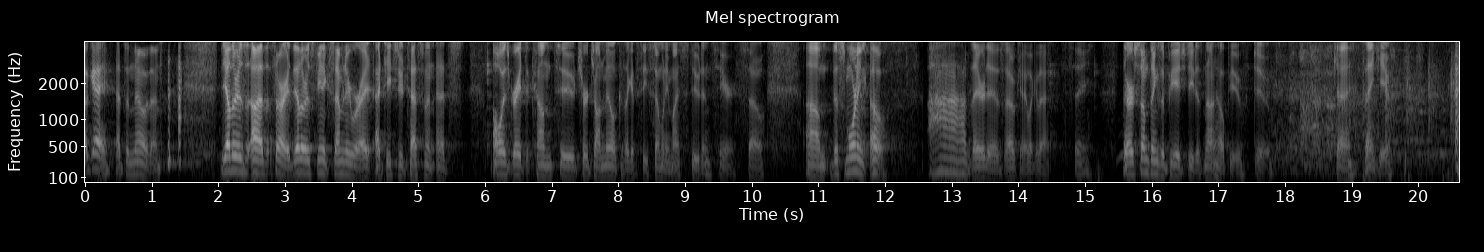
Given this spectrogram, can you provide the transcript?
Okay, that's a no then. the other is uh, sorry. The other is Phoenix Seminary, where I, I teach New Testament, and it's always great to come to Church on Mill because I get to see so many of my students here. So um, this morning, oh, ah, there it is. Okay, look at that. See, there are some things a PhD does not help you do. Okay, thank you.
